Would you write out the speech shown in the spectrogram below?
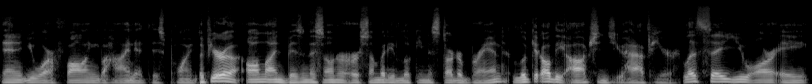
then you are falling behind at this point. If you're an online business owner or somebody looking to start a brand, look at all the options you have here. Let's say you are a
